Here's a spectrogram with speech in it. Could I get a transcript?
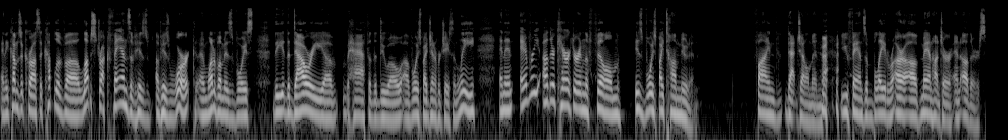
and he comes across a couple of uh, love-struck fans of his of his work, and one of them is voiced the the dowry half of the duo, uh, voiced by Jennifer Jason Lee, and then every other character in the film is voiced by Tom Noonan find that gentleman, you fans of Blade or of Manhunter and others.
